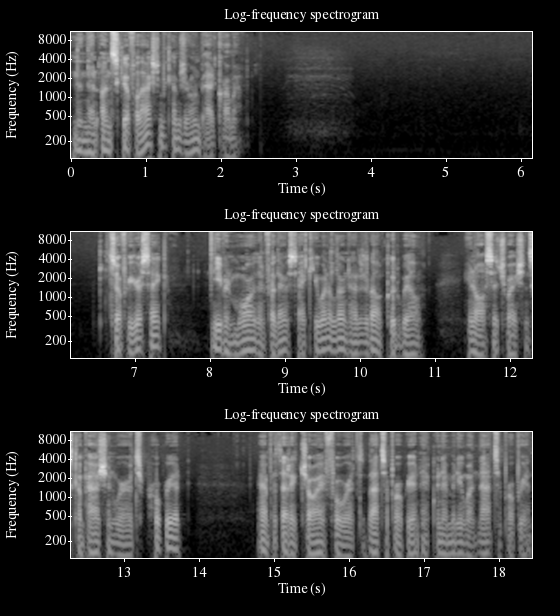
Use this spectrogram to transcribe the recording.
And then that unskillful action becomes your own bad karma. So for your sake, even more than for their sake, you want to learn how to develop goodwill in all situations, compassion where it's appropriate, empathetic joy for it, that's appropriate, equanimity when that's appropriate.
